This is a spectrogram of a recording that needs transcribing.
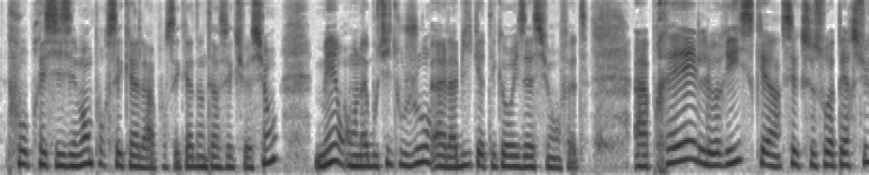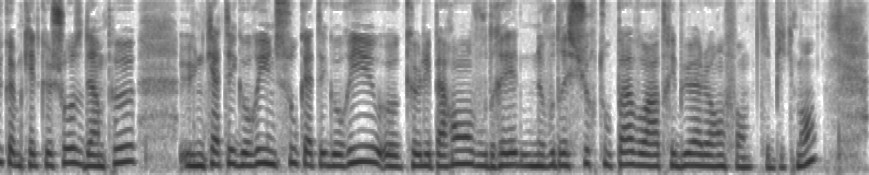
pour précisément pour ces cas-là, pour ces cas d'intersexuation. Mais on aboutit toujours à la bicatégorisation en fait. Après, le risque, c'est que ce soit perçu comme quelque chose d'un peu une catégorie, une sous-catégorie euh, que les parents voudraient, ne voudraient surtout pas voir attribuer à leur enfant, typiquement,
